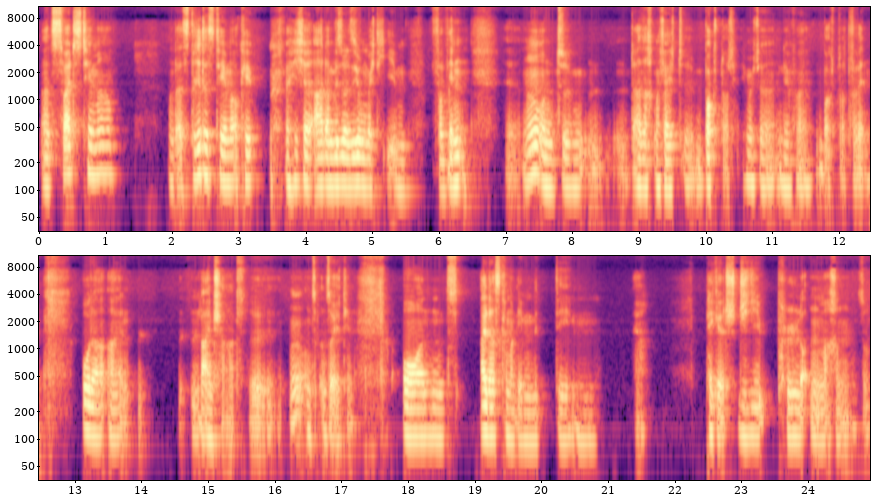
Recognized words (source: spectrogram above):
Als zweites Thema und als drittes Thema, okay, welche Art an Visualisierung möchte ich eben verwenden? Ne? Und ähm, da sagt man vielleicht äh, Boxplot. Ich möchte in dem Fall einen Boxplot verwenden. Oder ein Line Chart äh, ne? und, und solche Themen. Und all das kann man eben mit dem ja, Package ggplotten machen. So.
